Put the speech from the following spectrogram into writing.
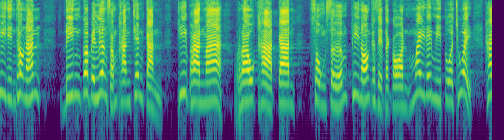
ที่ดินเท่านั้น ดินก็เป็นเรื่องสำคัญเช่นกัน ที่ผ่านมาเราขาดการ ส่งเสริมพี่น้องเกษตรกรไม่ได้มีตัวช่วยให้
